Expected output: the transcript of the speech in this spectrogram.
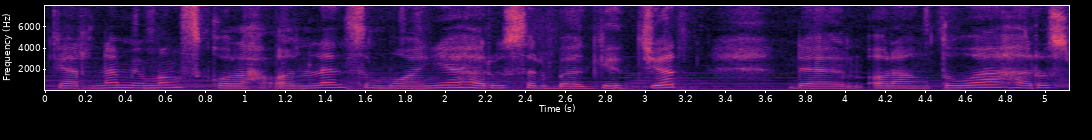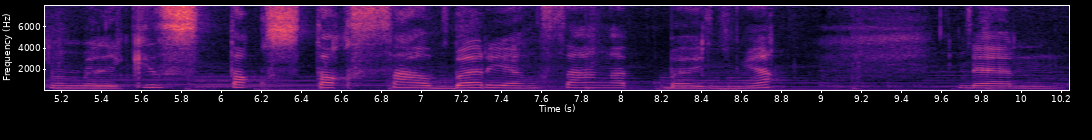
Karena memang sekolah online semuanya harus serba gadget dan orang tua harus memiliki stok-stok sabar yang sangat banyak. Dan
